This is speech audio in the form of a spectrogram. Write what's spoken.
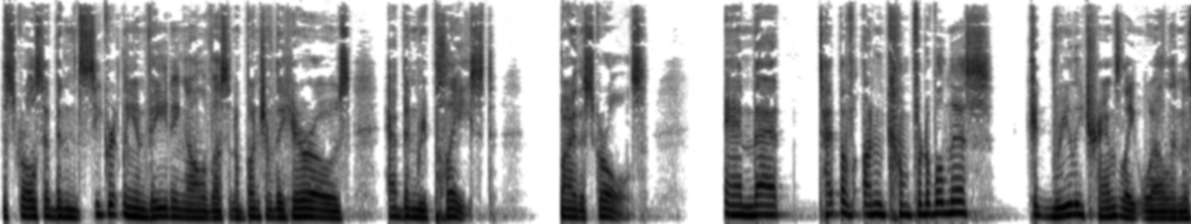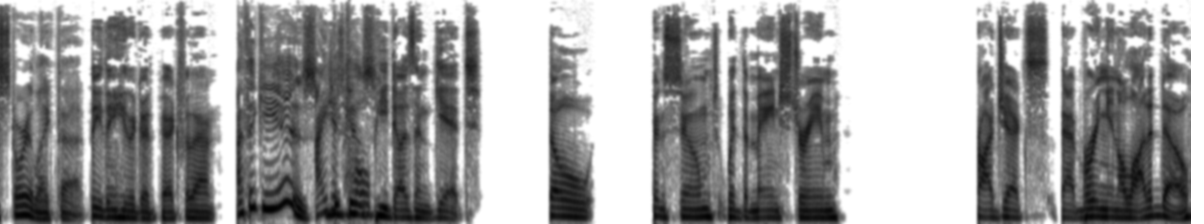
the Skrulls have been secretly invading all of us, and a bunch of the heroes have been replaced by the Skrulls, and that type of uncomfortableness could really translate well in a story like that. Do you think he's a good pick for that? I think he is. I just because- hope he doesn't get so consumed with the mainstream projects that bring in a lot of dough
